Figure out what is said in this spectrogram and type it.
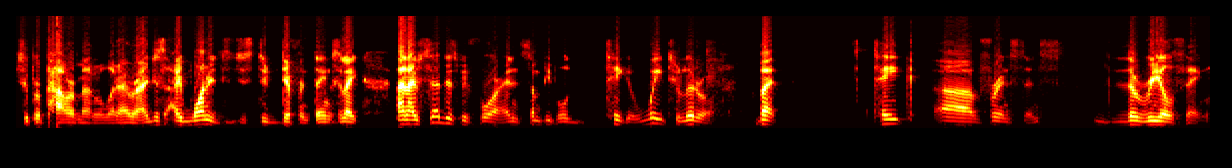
super power metal, whatever. I just I wanted to just do different things. Like, and I've said this before, and some people take it way too literal, but take uh, for instance, the real thing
